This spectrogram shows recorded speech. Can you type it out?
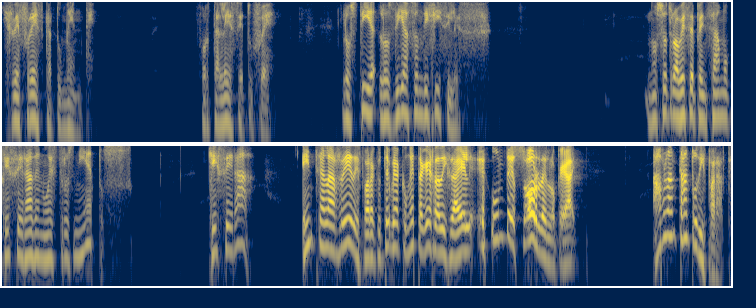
Y refresca tu mente. Fortalece tu fe. Los, los días son difíciles nosotros a veces pensamos, ¿qué será de nuestros nietos? ¿Qué será? Entre a las redes para que usted vea con esta guerra de Israel, es un desorden lo que hay. Hablan tanto disparate.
